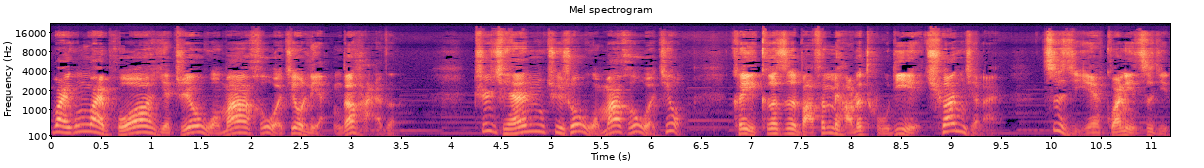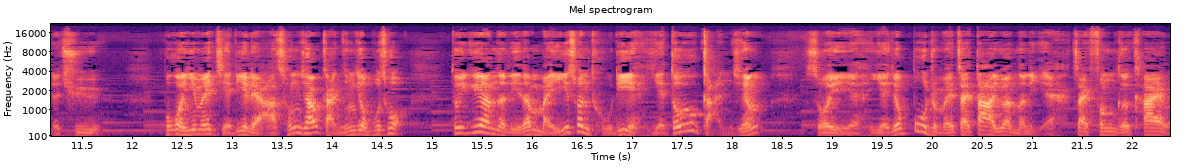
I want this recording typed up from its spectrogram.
外公外婆也只有我妈和我舅两个孩子。之前据说我妈和我舅可以各自把分配好的土地圈起来，自己管理自己的区域。不过因为姐弟俩从小感情就不错，对院子里的每一寸土地也都有感情，所以也就不准备在大院子里再分隔开了。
